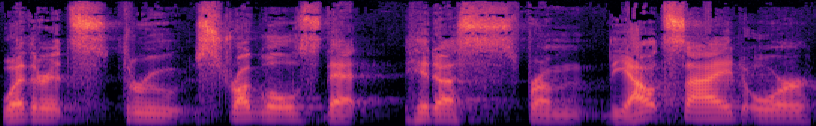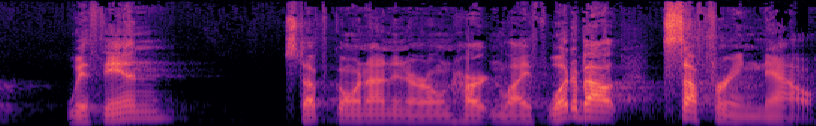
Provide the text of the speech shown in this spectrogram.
whether it's through struggles that hit us from the outside or within, stuff going on in our own heart and life. What about suffering now?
